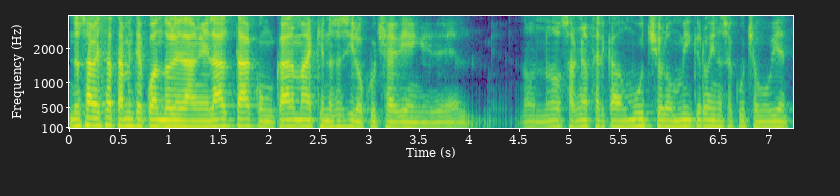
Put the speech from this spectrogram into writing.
No sabe exactamente cuándo le dan el alta, con calma, es que no sé si lo escucháis bien. No, no han acercado mucho los micros y no se escucha muy bien.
